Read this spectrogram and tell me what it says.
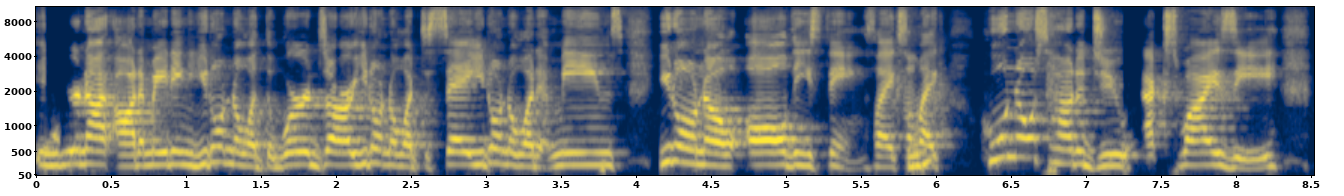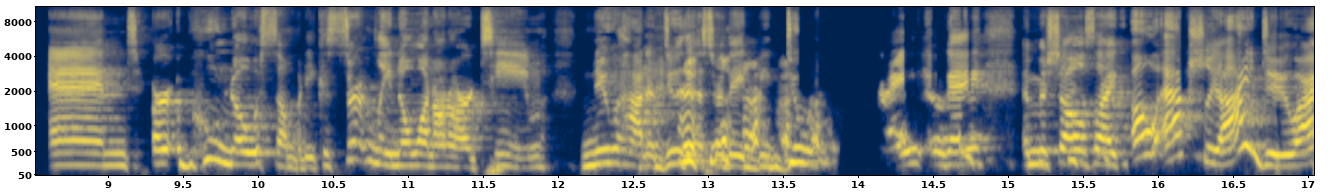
and you're not automating, you don't know what the words are, you don't know what to say, you don't know what it means, you don't know all these things. Like, so mm-hmm. I'm like, who knows how to do XYZ and or who knows somebody? Because certainly no one on our team knew how to do this or they'd be doing it right? Okay. And Michelle's like, oh, actually, I do. I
